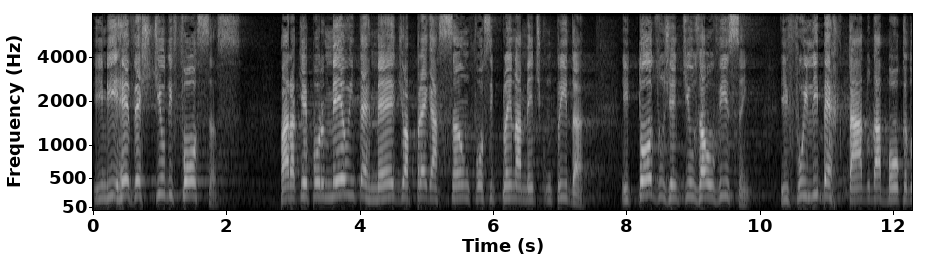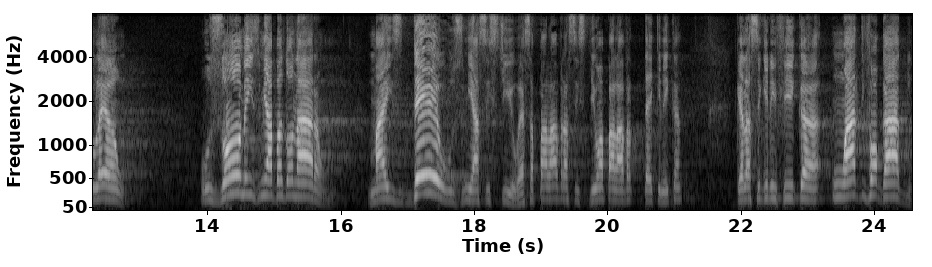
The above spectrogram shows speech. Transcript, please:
e me revestiu de forças, para que por meu intermédio a pregação fosse plenamente cumprida e todos os gentios a ouvissem, e fui libertado da boca do leão. Os homens me abandonaram, mas Deus me assistiu. Essa palavra assistiu é uma palavra técnica, que ela significa um advogado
